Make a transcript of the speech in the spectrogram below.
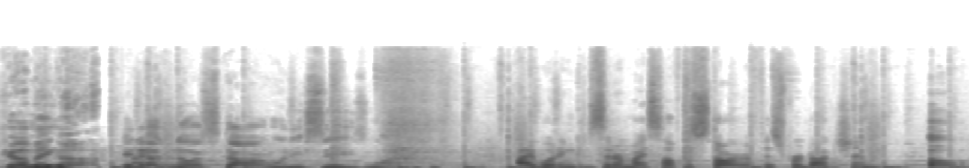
Coming up, He doesn't know a star when he sees one. I wouldn't consider myself a star of his production. Oh,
